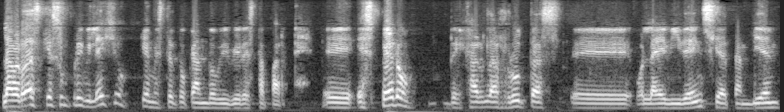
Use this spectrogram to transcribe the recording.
la verdad es que es un privilegio que me esté tocando vivir esta parte. Eh, espero dejar las rutas eh, o la evidencia también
